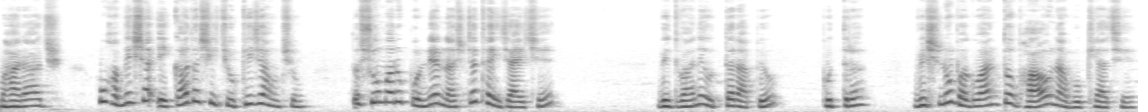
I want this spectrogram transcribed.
મહારાજ, હું હંમેશા એકાદશી ચૂકી જાઉં છું, તો શું મારું પુણ્ય નષ્ટ થઈ જાય છે? વિદ્વાને ઉત્તર આપ્યો, પુત્ર, વિષ્ણુ ભગવાન તો ભાવના ભૂખ્યા છે.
